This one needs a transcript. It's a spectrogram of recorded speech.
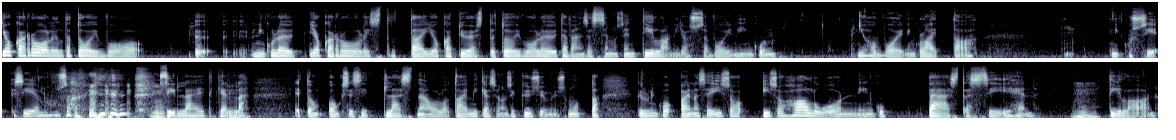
joka roolilta toivoo niin kuin löy- joka roolista tai joka työstä toivoo löytävänsä semmoisen tilan, jossa voi niin kuin johon voi niin kuin laittaa niin kuin sie- sielunsa sillä hetkellä. Että on, onko se sitten läsnäolo tai mikä se on se kysymys. Mutta kyllä niin kuin aina se iso, iso halu on niin kuin päästä siihen mm. tilaan,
